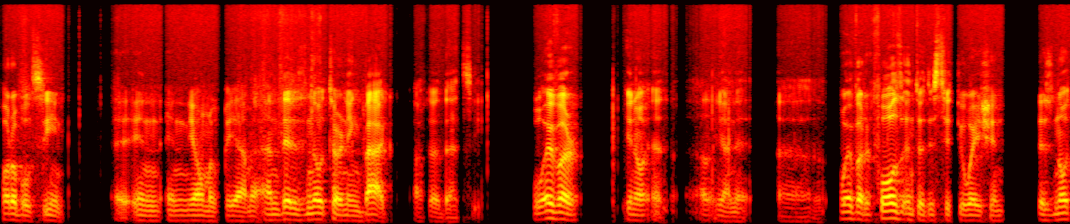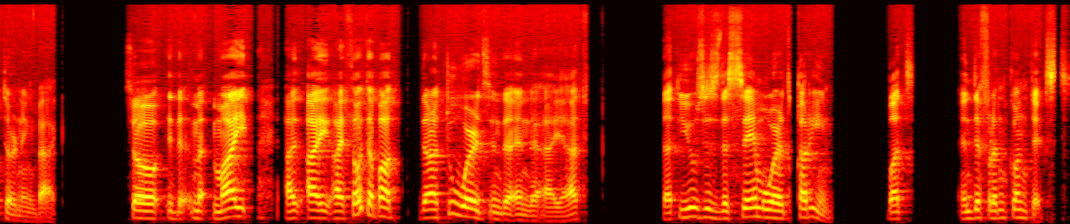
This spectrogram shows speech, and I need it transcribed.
horrible scene uh, in, in Yawm al-Qiyamah, and there is no turning back after that scene. Whoever, you know, uh, uh, uh, whoever falls into this situation, there's no turning back. So my, I, I, I thought about, there are two words in the, in the ayat that uses the same word qareen, but in different contexts.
